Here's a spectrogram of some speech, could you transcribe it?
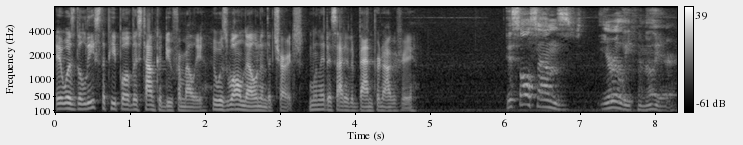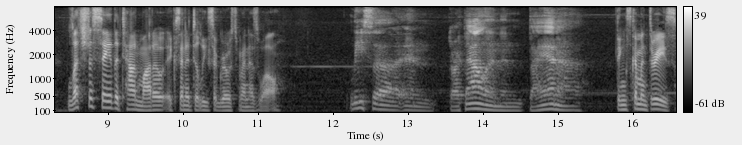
It was the least the people of this town could do for Melly, who was well known in the church, when they decided to ban pornography. This all sounds eerily familiar. Let's just say the town motto extended to Lisa Grossman as well. Lisa and Garth Allen and Diana. Things come in threes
